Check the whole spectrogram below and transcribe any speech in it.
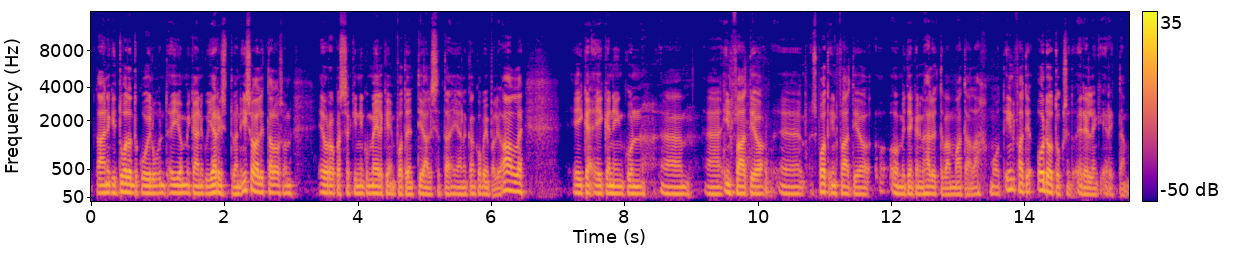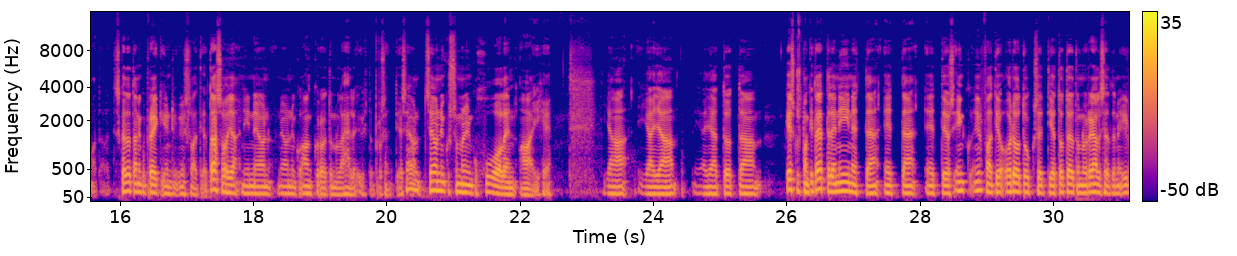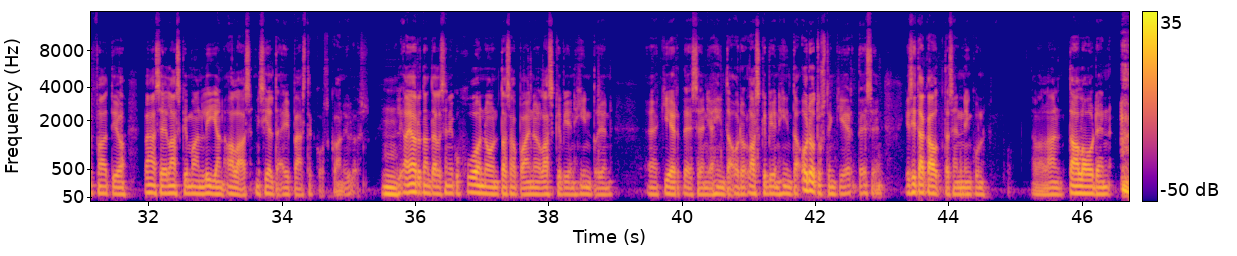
tai ainakin tuotantokuilu ei ole mikään niin kuin järjestettyvän iso, eli talous on Euroopassakin niin kuin melkein potentiaalissa tai ei ainakaan kovin paljon alle, eikä, eikä niin kuin, ää, inflaatio, ää, spot-inflaatio ole mitenkään niin hälyttävän matala, mutta inflaatio-odotukset on edelleenkin erittäin matala. Jos katsotaan niin break-inflaatiotasoja, niin ne on, ne on niin kuin ankkuroitunut lähelle yhtä prosenttia. Se on, se on niin semmoinen niin kuin huolen aihe. Ja, ja, ja, ja, ja tota, Keskuspankit ajattelee niin, että, että, että jos inflaatio-odotukset ja toteutunut realisoitunut inflaatio pääsee laskemaan liian alas, niin sieltä ei päästä koskaan ylös. Mm. Eli ajaudutaan tällaisen niin kuin huonoon tasapainoon laskevien hintojen kierteeseen ja hinta, laskevien hinta-odotusten kierteeseen. Ja sitä kautta sen niin kuin, tavallaan talouden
